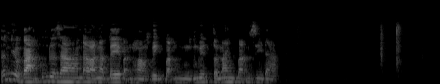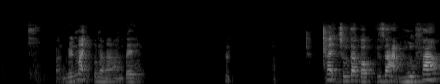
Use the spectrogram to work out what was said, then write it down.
rất nhiều bạn cũng đưa ra đáp án là B, bạn Hoàng Vịnh, bạn Nguyễn Tuấn Anh, bạn Di Đạt bạn Nguyễn Mạnh cũng là đáp án B Hãy, chúng ta có dạng ngữ pháp,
